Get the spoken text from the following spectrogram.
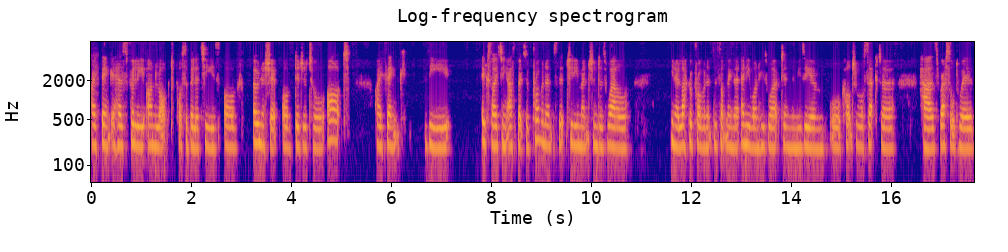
I think it has fully unlocked possibilities of ownership of digital art. I think the exciting aspects of provenance that Chidi mentioned as well. You know, lack of provenance is something that anyone who's worked in the museum or cultural sector has wrestled with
